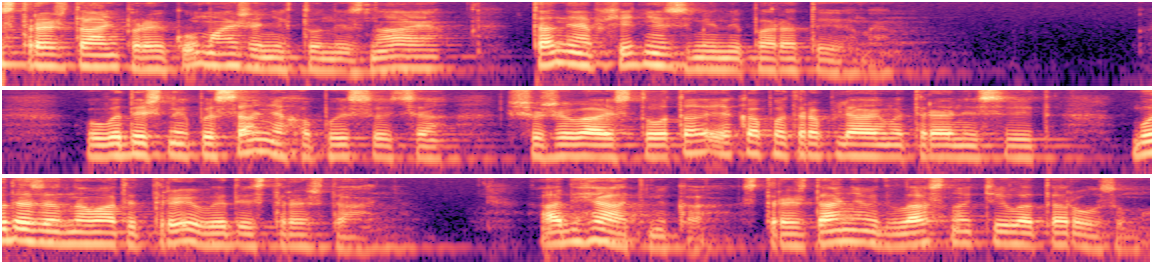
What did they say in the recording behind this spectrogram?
страждань, про яку майже ніхто не знає, та необхідність зміни парадигми. У ведичних писаннях описується, що жива істота, яка потрапляє в матеріальний світ, буде зазнавати три види страждань: адгіатміка страждання від власного тіла та розуму,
